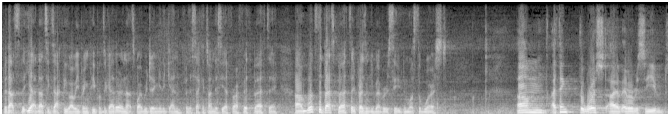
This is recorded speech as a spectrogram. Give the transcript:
But that's the, yeah, that's exactly why we bring people together, and that's why we're doing it again for the second time this year for our fifth birthday. Um, what's the best birthday present you've ever received, and what's the worst? Um, I think the worst I have ever received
